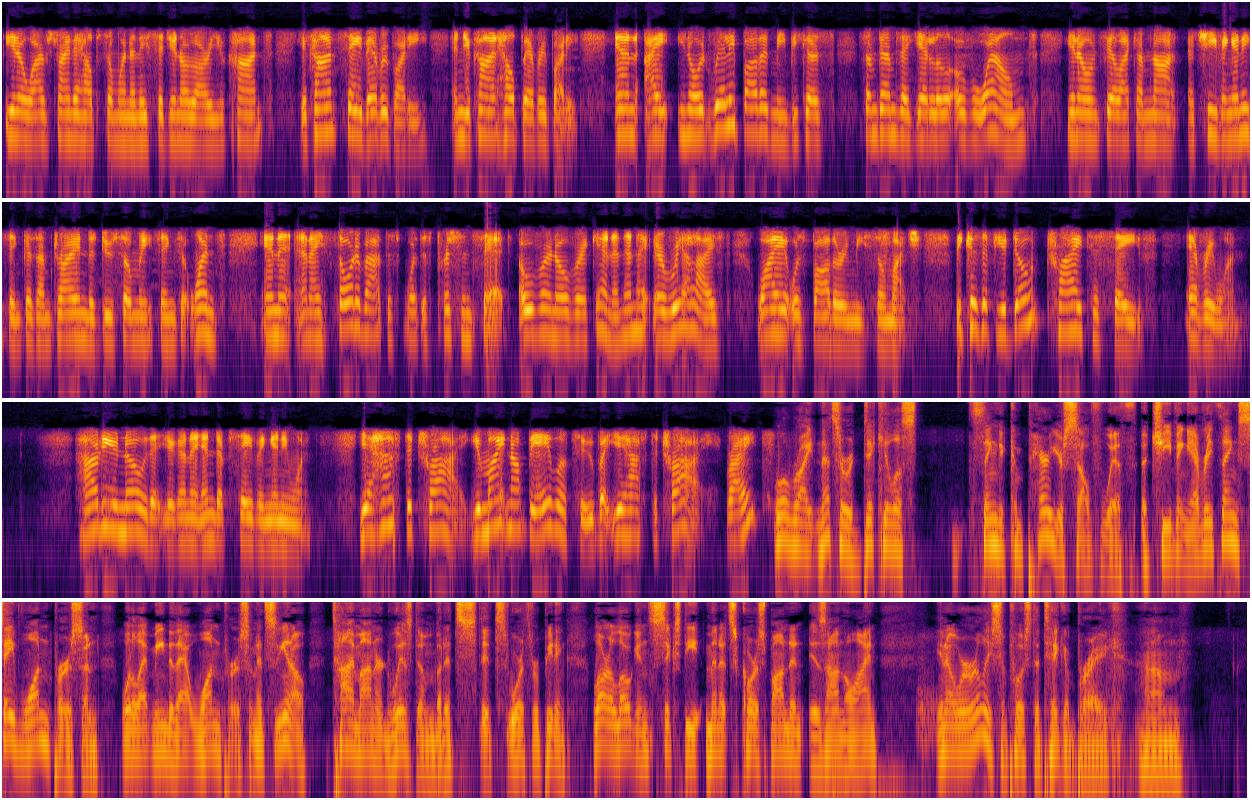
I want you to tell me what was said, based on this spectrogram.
you know, I was trying to help someone and they said, you know, Laura, you can't, you can't save everybody and you can't help everybody. And I, you know, it really bothered me because sometimes I get a little overwhelmed, you know, and feel like I'm not achieving anything because I'm trying to do so many things at once. And, and I thought about this, what this person said over and over again. And then I, I realized why it was bothering me so much. Because if you don't try to save everyone, how do you know that you're going to end up saving anyone? You have to try. You might not be able to, but you have to try, right? Well, right. And that's a ridiculous thing to compare yourself with. Achieving everything, save one person. What'll that mean to that one person? It's, you know, time honored wisdom, but it's, it's worth repeating. laura Logan, 60 Minutes correspondent, is on the line. You know, we're really supposed to take a break. Um,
